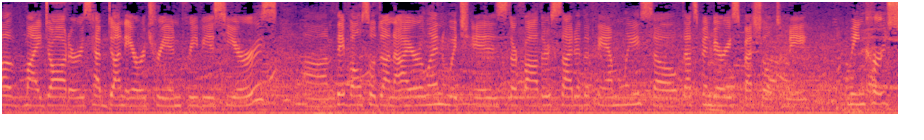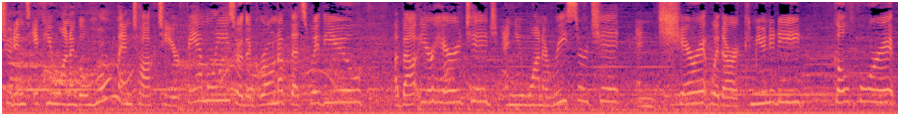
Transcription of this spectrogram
of my daughters have done Eritrea in previous years. Um, they've also done Ireland, which is their father's side of the family, so that's been very special to me. We encourage students if you want to go home and talk to your families or the grown up that's with you about your heritage and you want to research it and share it with our community, go for it.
